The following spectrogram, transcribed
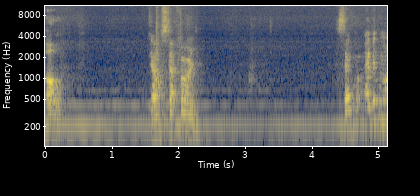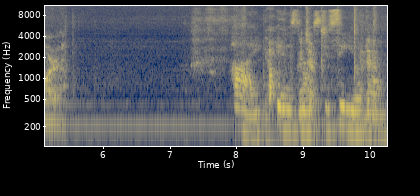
Oh, Go, step forward. Step a bit more. Hi, Yeah, it is good nice job. to see you it. again.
